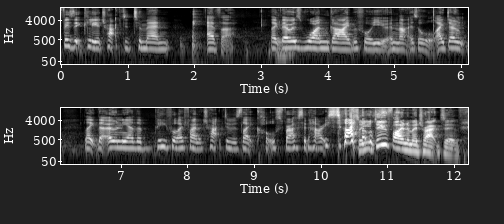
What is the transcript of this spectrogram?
physically attracted to men ever. Like Yeah. there was one guy before you and that is all. I don't like the only other people I find attractive is like Cole Sprouse and Harry Styles. So you do find them attractive.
